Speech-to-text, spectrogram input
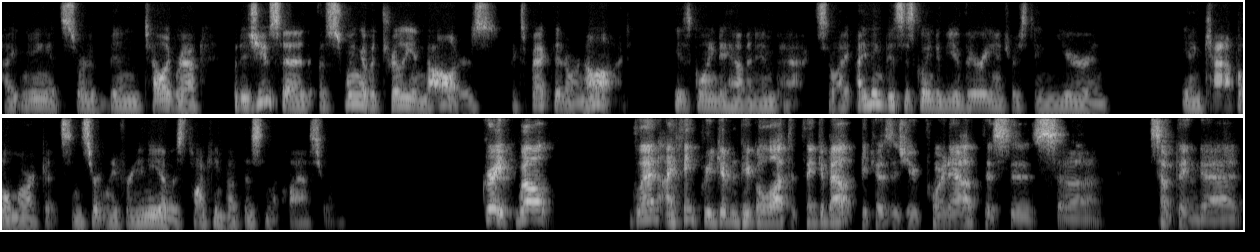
tightening. It's sort of been telegraphed. But as you said, a swing of a trillion dollars, expected or not, is going to have an impact. So I, I think this is going to be a very interesting year in, in capital markets, and certainly for any of us talking about this in the classroom. Great. Well, Glenn, I think we've given people a lot to think about because, as you point out, this is uh, something that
